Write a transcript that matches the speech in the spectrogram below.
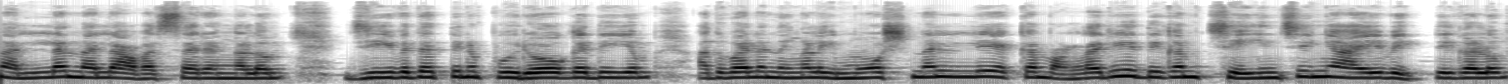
നല്ല നല്ല അവസരങ്ങളും ജീവിതത്തിന് പുരോഗതിയും അതുപോലെ നിങ്ങൾ ഇമോഷണലിയൊക്കെ വളരെയധികം ചേഞ്ചിങ് ആയ വ്യക്തികളും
